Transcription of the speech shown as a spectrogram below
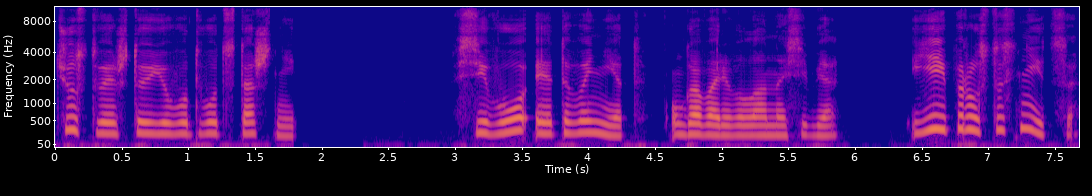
чувствуя, что ее вот-вот стошнит. «Всего этого нет», — уговаривала она себя. «Ей просто снится».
